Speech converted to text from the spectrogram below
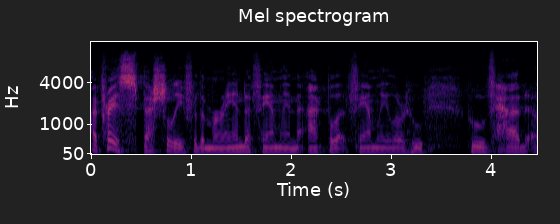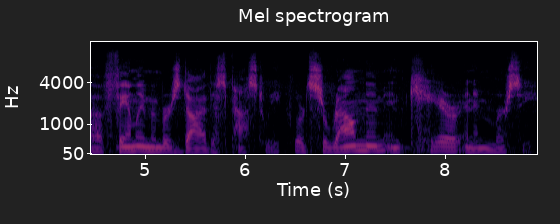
I pray especially for the Miranda family and the Akbalet family, Lord, who, who've had uh, family members die this past week. Lord, surround them in care and in mercy.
